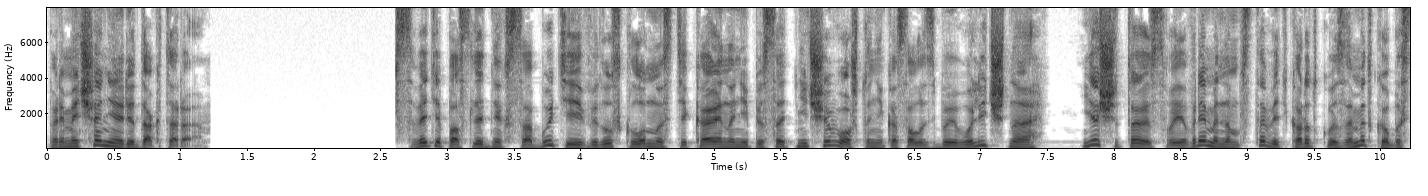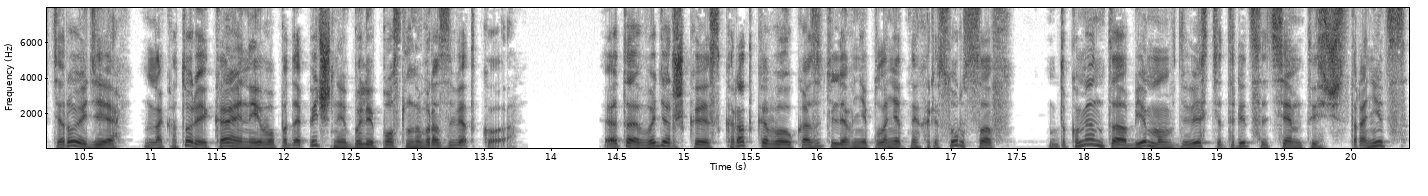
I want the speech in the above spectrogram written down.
Примечание редактора. В свете последних событий, ввиду склонности Каина не писать ничего, что не касалось бы его лично, я считаю своевременным вставить короткую заметку об астероиде, на который Каин и его подопечные были посланы в разведку. Это выдержка из краткого указателя внепланетных ресурсов, документа объемом в 237 тысяч страниц,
